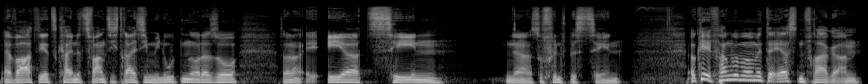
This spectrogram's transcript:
erwarte jetzt keine 20, 30 Minuten oder so, sondern e-, eher 10, na, so 5 bis 10. Okay, fangen wir mal mit der ersten Frage an.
